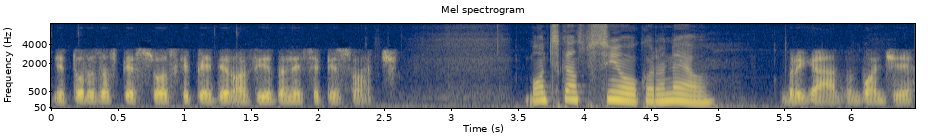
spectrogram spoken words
de todas as pessoas que perderam a vida nesse episódio. Bom descanso para o senhor, coronel. Obrigado, bom dia.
